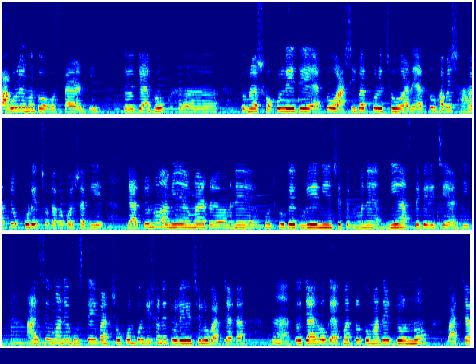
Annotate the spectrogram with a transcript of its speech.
পাগলের মতো অবস্থা আর কি। তো যাই হোক তোমরা সকলে যে এত আশীর্বাদ করেছ আর এতভাবে সাহায্য করেছ টাকা পয়সা দিয়ে, যার জন্য আমি আমার মানে কুচকুকে ঘুরিয়ে নিয়ে এসে মানে নিয়ে আসতে পেরেছি আর কি। আইসিউ মানে বুঝতেই পারছ কোন পজিশনে চলে গেছিল বাচ্চাটা। হ্যাঁ তো যাই হোক, একমাত্র তোমাদের জন্য বাচ্চা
